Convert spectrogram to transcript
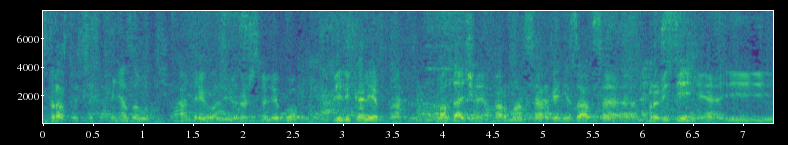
Здравствуйте, меня зовут Андрей Владимирович Смоляков. Великолепно подача информации, организация, проведение и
